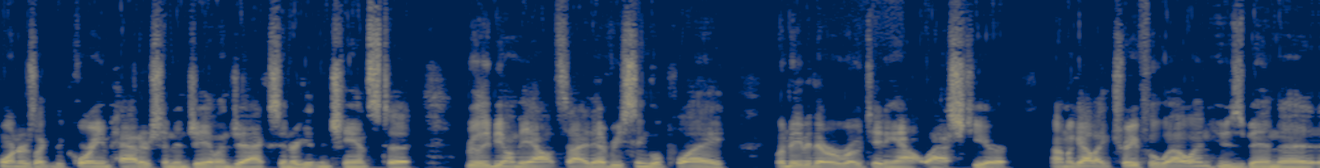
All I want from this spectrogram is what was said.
Corners like the Corian Patterson and Jalen Jackson are getting a chance to really be on the outside every single play when maybe they were rotating out last year. Um, a guy like Trey Fluellen, who's been a,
